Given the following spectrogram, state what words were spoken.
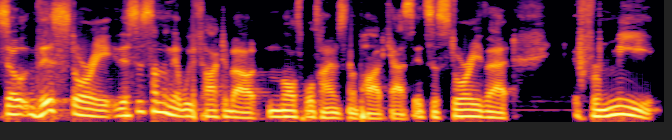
So this story, this is something that we've talked about multiple times in the podcast. It's a story that for me,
